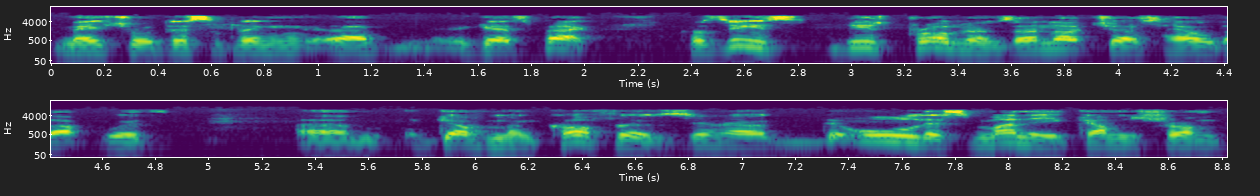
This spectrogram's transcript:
make sure discipline uh, gets back. Because these these problems are not just held up with um, government coffers. You know, all this money comes from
